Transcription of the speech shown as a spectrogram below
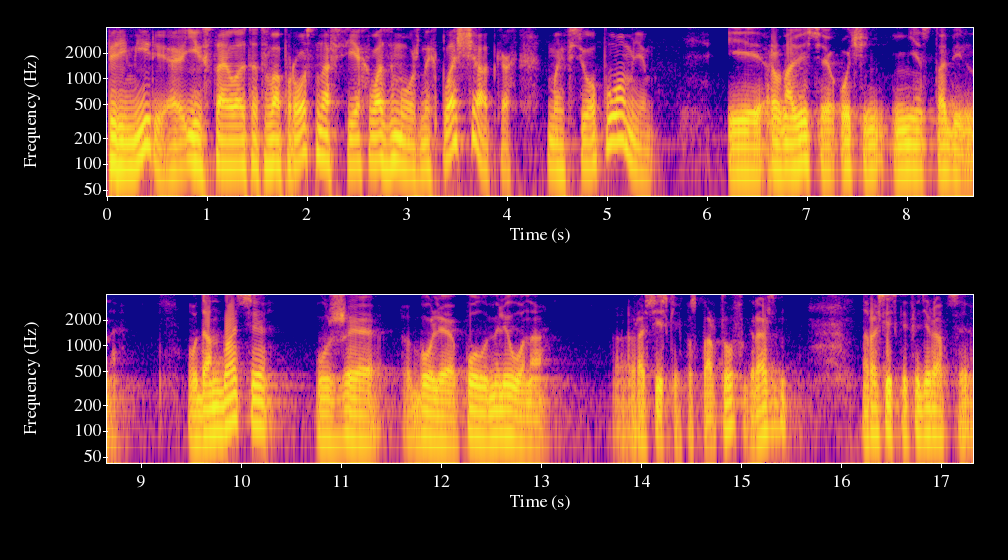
перемирия и ставил этот вопрос на всех возможных площадках. Мы все помним и равновесие очень нестабильное. В Донбассе уже более полумиллиона российских паспортов, граждан Российской Федерации.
